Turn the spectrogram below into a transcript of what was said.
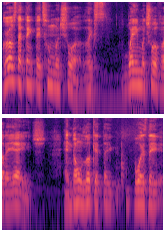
girls that think they're too mature, like way mature for their age, and don't look at the boys they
